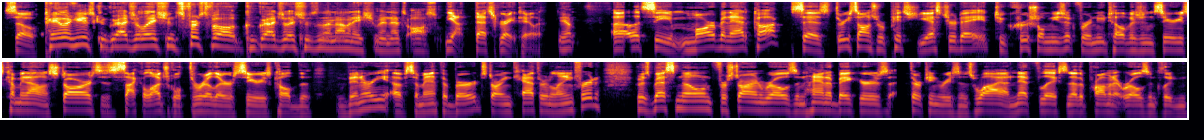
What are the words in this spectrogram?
So Taylor Hughes, congratulations. First of all, congratulations on the nomination, man. That's awesome. yeah, that's great, Taylor. Yep. Uh, let's see. Marvin Adcock says three songs were pitched yesterday to Crucial Music for a new television series coming out on Starz. It's a psychological thriller series called The Venery of Samantha Bird, starring Katherine Langford, who is best known for starring roles in Hannah Baker's 13 Reasons Why on Netflix and other prominent roles, including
